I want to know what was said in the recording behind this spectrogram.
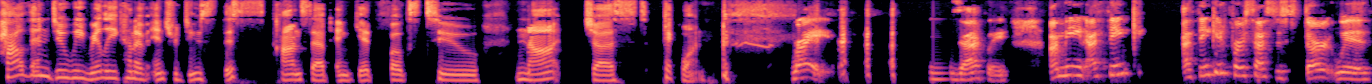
How then do we really kind of introduce this concept and get folks to not just pick one? right. exactly. I mean, I think I think it first has to start with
